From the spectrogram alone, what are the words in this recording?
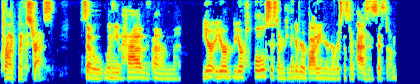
chronic stress. So when you have um, your your your whole system, if you think of your body and your nervous system as a system,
